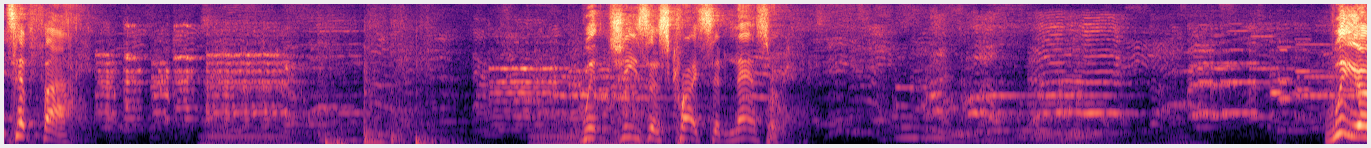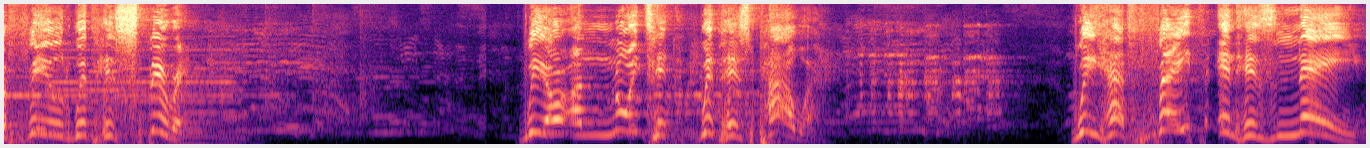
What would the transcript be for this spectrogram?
identify with Jesus Christ of Nazareth. We are filled with his spirit. We are anointed with his power. We have faith in his name.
